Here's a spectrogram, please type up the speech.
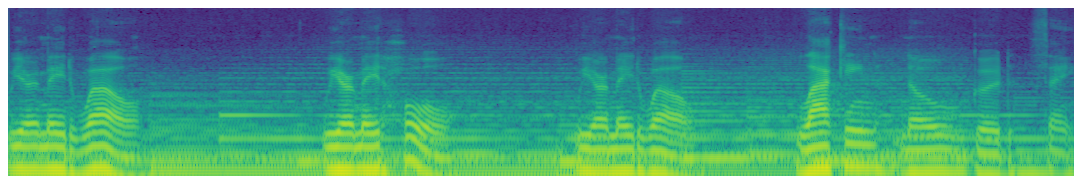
We are made well. We are made whole. We are made well, lacking no good thing.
